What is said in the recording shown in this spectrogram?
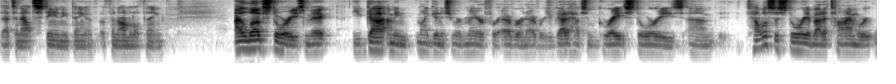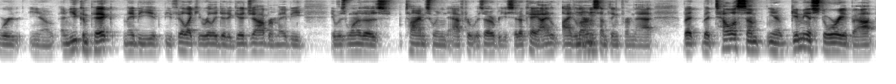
that's an outstanding thing, a, a phenomenal thing. I love stories, Mick. You got, I mean, my goodness, you were mayor forever and ever. You've got to have some great stories. Um, tell us a story about a time where, where, you know, and you can pick, maybe you, you feel like you really did a good job, or maybe it was one of those times when after it was over, you said, okay, I, I learned mm-hmm. something from that. But, but tell us some, you know, give me a story about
